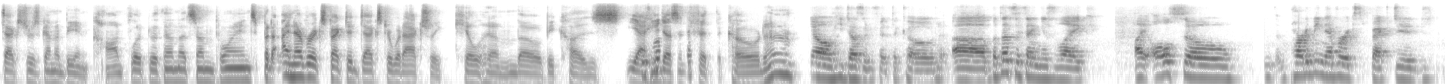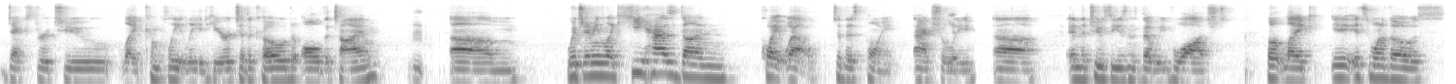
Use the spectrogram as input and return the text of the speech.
Dexter's going to be in conflict with him at some point, but I never expected Dexter would actually kill him though because yeah, he doesn't fit the code. No, he doesn't fit the code. Uh, but that's the thing is like I also part of me never expected Dexter to like completely adhere to the code all the time. Mm. Um, which I mean like he has done quite well to this point actually uh, in the two seasons that we've watched. But like it, it's one of those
